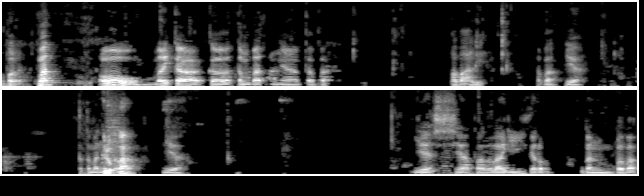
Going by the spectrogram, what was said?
Apa? What? Oh mereka ke tempatnya bapak. Bapak Ali. apa? Ya ke temannya Grup bapak. kah? iya. Yes siapa lagi kalau bukan bapak?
